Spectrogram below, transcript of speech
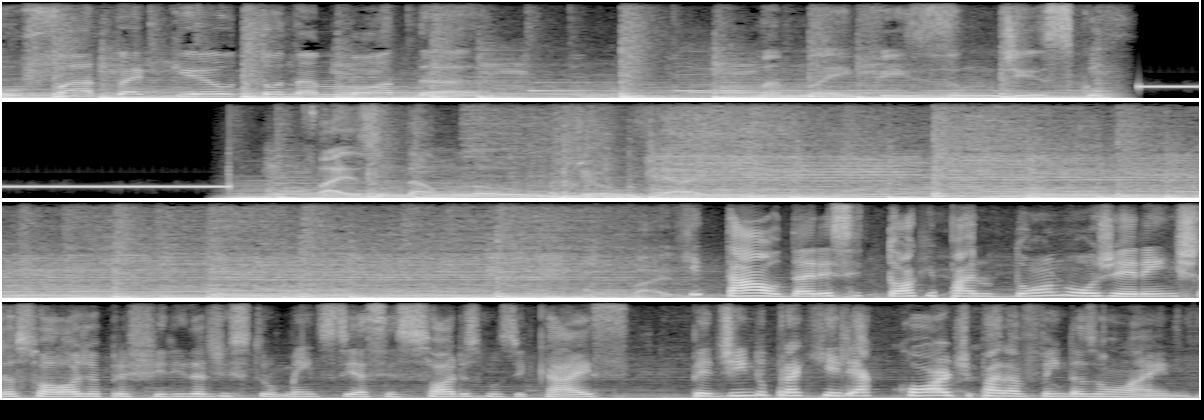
o fato é que eu tô na moda. Mamãe, fiz um disco. Faz um download, ouve aí. Tal dar esse toque para o dono ou gerente da sua loja preferida de instrumentos e acessórios musicais, pedindo para que ele acorde para vendas online.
